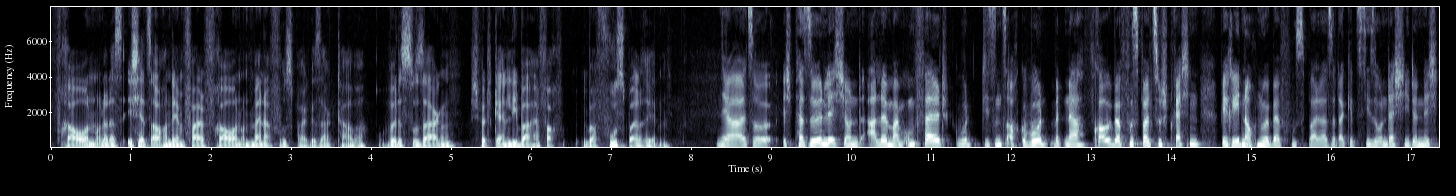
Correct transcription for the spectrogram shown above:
Frauen oder dass ich jetzt auch in dem Fall Frauen- und Männerfußball gesagt habe? Würdest du sagen, ich würde gern lieber einfach über Fußball reden? Ja, also ich persönlich und alle in meinem Umfeld, gut, die sind es auch gewohnt, mit einer Frau über Fußball zu sprechen. Wir reden auch nur über Fußball, also da gibt es diese Unterschiede nicht.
